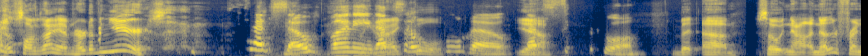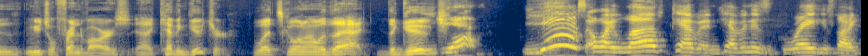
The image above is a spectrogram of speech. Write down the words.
"Those songs I haven't heard of in years." That's so funny. Like, that's alright, so cool. cool. though. Yeah. That's super cool. but um, so now another friend, mutual friend of ours, uh, Kevin Goocher. What's going on with that? The Gooch. Yes. Yes. Oh, I love Kevin. Kevin is great. He's got a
